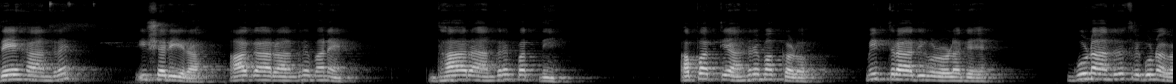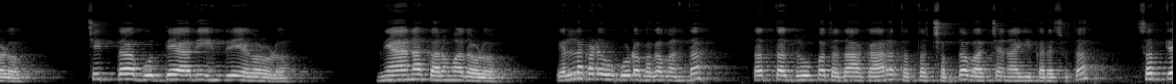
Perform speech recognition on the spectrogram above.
ದೇಹ ಅಂದರೆ ಈ ಶರೀರ, ಆಗಾರ ಅಂದರೆ ಮನೆ, ಧಾರ ಅಂದರೆ ಪತ್ನಿ, ಅಪತ್ಯ ಅಂದರೆ ಮಕ್ಕಳು, ಮಿತ್ರಾದಿಗಳೊಳಗೆ, ಗುಣ ಅಂದರೆ ತ್ರಿಗುಣಗಳು, ಚಿತ್ತ ಬುದ್ಧಿಯಾದಿ ಇಂದ್ರಿಯಗಳು ಜ್ಞಾನ, ಕರ್ಮದಳು, ಎಲ್ಲ ಕಡೆಗೂ ಕೂಡ ಭಗವಂತ ತತ್ತದ್ರೂಪ ತದಾಕಾರ ತತ್ತಶಬ್ದ ವಾಚ್ಯನಾಗಿ ಕರೆಸುತ್ತ ಸತ್ಯ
